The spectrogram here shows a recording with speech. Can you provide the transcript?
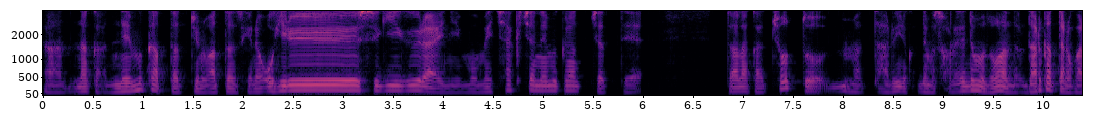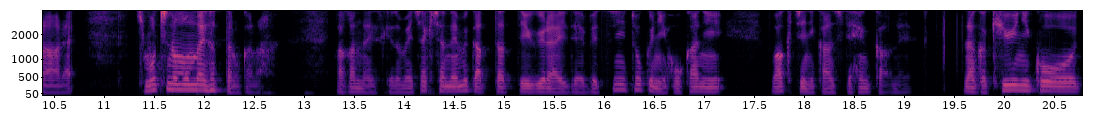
あなんか眠かったっていうのはあったんですけど、ねお昼過ぎぐらいにもうめちゃくちゃ眠くなっちゃって、だなんかちょっと、まあ、だるいのか。でもそれでもどうなんだろう。だるかったのかなあれ。気持ちの問題だったのかなわかんないですけど、めちゃくちゃ眠かったっていうぐらいで、別に特に他にワクチンに関して変化はね、なんか急にこう、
